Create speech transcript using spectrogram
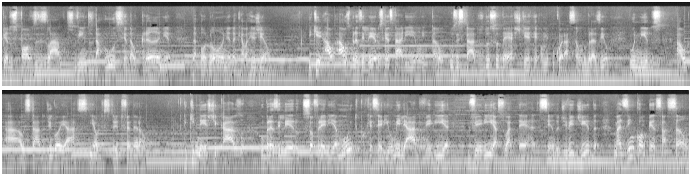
pelos povos eslavos, vindos da Rússia, da Ucrânia, da Polônia, daquela região e que aos brasileiros restariam então os estados do Sudeste, que é o coração do Brasil, unidos ao, ao estado de Goiás e ao Distrito Federal. E que neste caso o brasileiro sofreria muito porque seria humilhado, veria, veria a sua terra sendo dividida, mas em compensação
